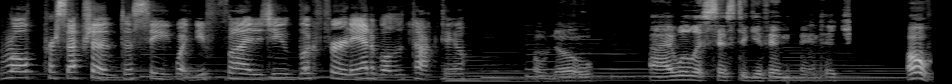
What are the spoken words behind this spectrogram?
Roll perception to see what you find as you look for an animal to talk to. Oh no. I will assist to give him advantage. Oh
